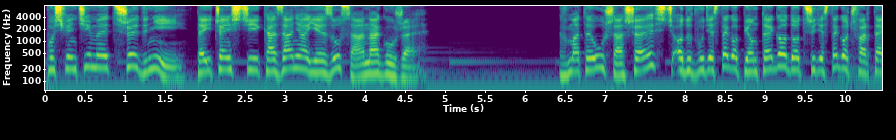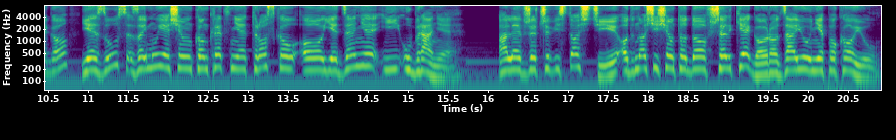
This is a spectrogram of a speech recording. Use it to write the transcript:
Poświęcimy trzy dni tej części kazania Jezusa na górze. W Mateusza 6 od 25 do 34 Jezus zajmuje się konkretnie troską o jedzenie i ubranie. Ale w rzeczywistości odnosi się to do wszelkiego rodzaju niepokoju.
